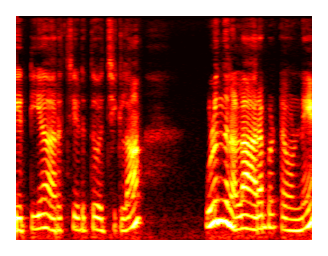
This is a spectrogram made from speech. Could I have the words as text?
கெட்டியாக அரைச்சி எடுத்து வச்சுக்கலாம். உளுந்து நல்லா அரைப்பட்ட உடனே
